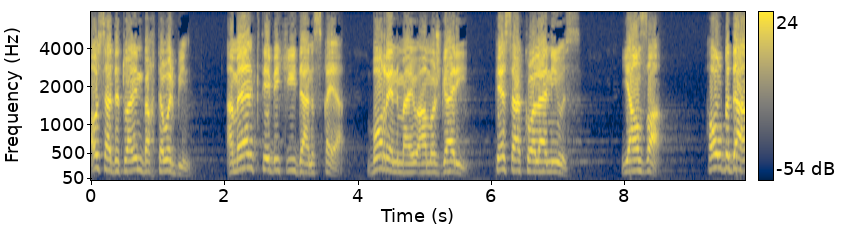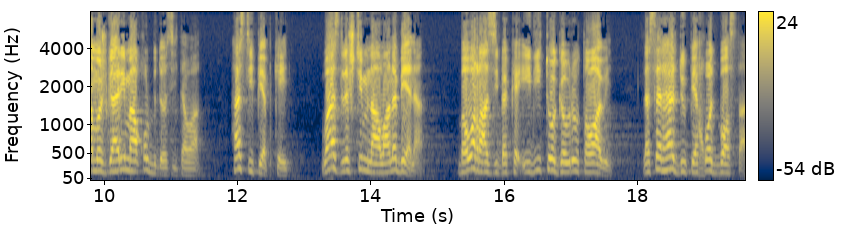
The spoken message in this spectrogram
ئەوسا دەتوانین بەختەوەر بین. ئەمەیان کتێبێکی دانسقەیە بۆ ڕێنمایی و ئامۆژگاری، پێساکۆلا نیوز. یانزە، هەوڵ بدە ئامۆژگاری ماقوڵ بدۆزیتەوە، هەستی پێ بکەیت. واز لە شتی مناڵانە بێنە. بەوە ڕازی بە کە ئیدی تۆ گەورە و تەواویت، لەسەر هەردوو پێ خۆت بۆستە.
